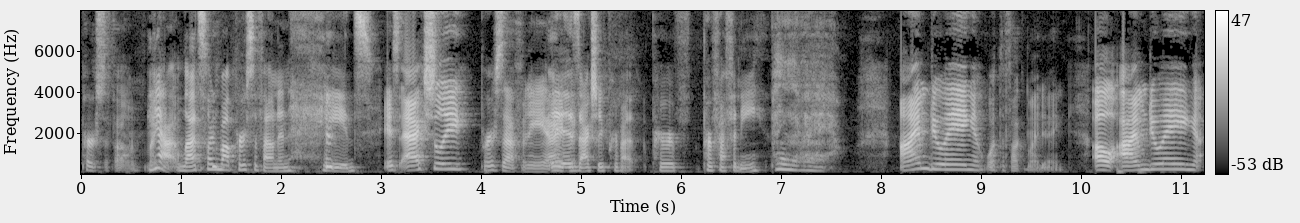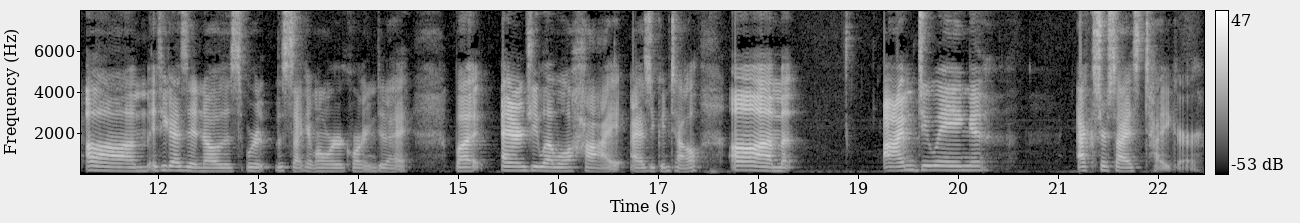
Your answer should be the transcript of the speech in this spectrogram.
Persephone. yeah, let's learn about Persephone and Hades. it's actually Persephone. it is actually Perfe- Perf- Persephone. I'm doing what the fuck am I doing? Oh, I'm doing um if you guys didn't know this we're the second one we're recording today. But energy level high as you can tell. Um I'm doing exercise tiger.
